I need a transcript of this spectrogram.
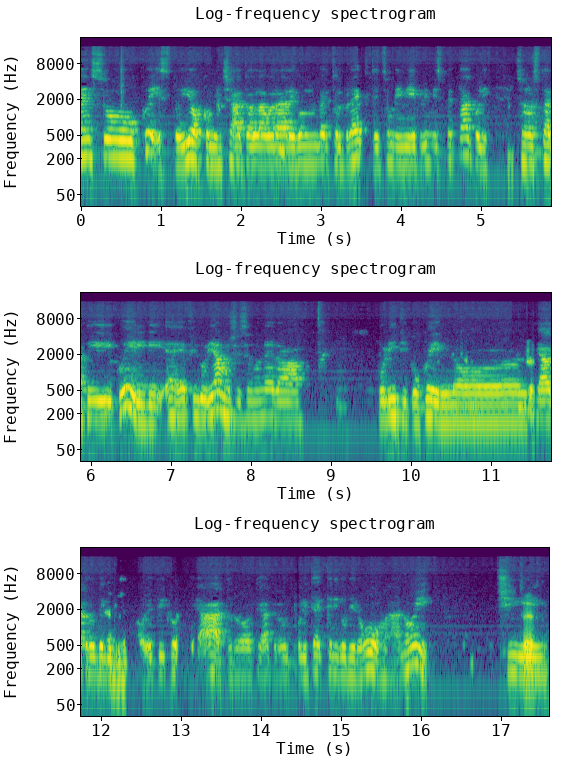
penso questo. Io ho cominciato a lavorare con Bertolt Brecht, insomma i miei primi spettacoli sono stati quelli, eh, figuriamoci se non era politico quello, il certo. teatro del piccolo, il piccolo teatro, teatro Politecnico di Roma, noi ci certo.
